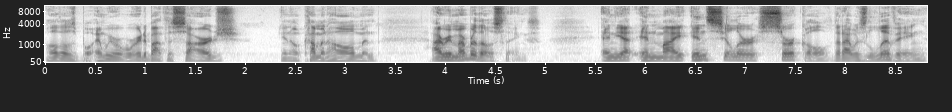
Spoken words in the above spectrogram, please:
All those boys, and we were worried about the Sarge, you know, coming home. And I remember those things. And yet, in my insular circle that I was living,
